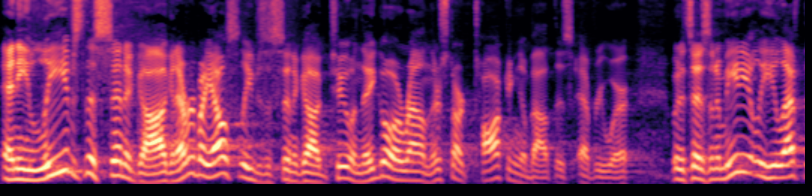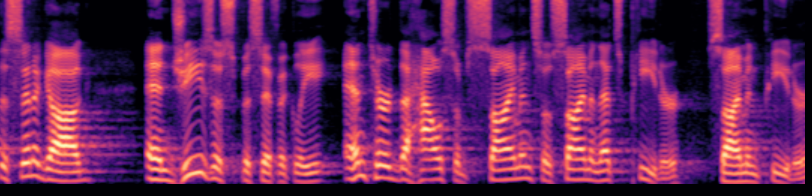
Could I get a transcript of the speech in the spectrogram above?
And he leaves the synagogue, and everybody else leaves the synagogue too, and they go around, they start talking about this everywhere. But it says, And immediately he left the synagogue, and Jesus specifically entered the house of Simon. So Simon, that's Peter, Simon Peter.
